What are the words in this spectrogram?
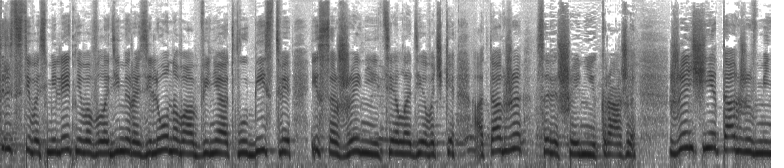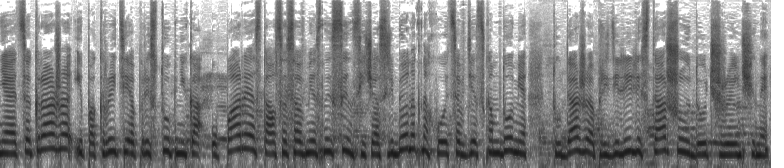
38-летнего Владимира Зеленого обвиняют в убийстве и сожжении тела девочки, а также совершении кражи. Женщине также вменяется кража и покрытие преступника. У пары остался совместный сын. Сейчас ребенок находится в детском доме. Туда же определили старшую дочь женщины.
